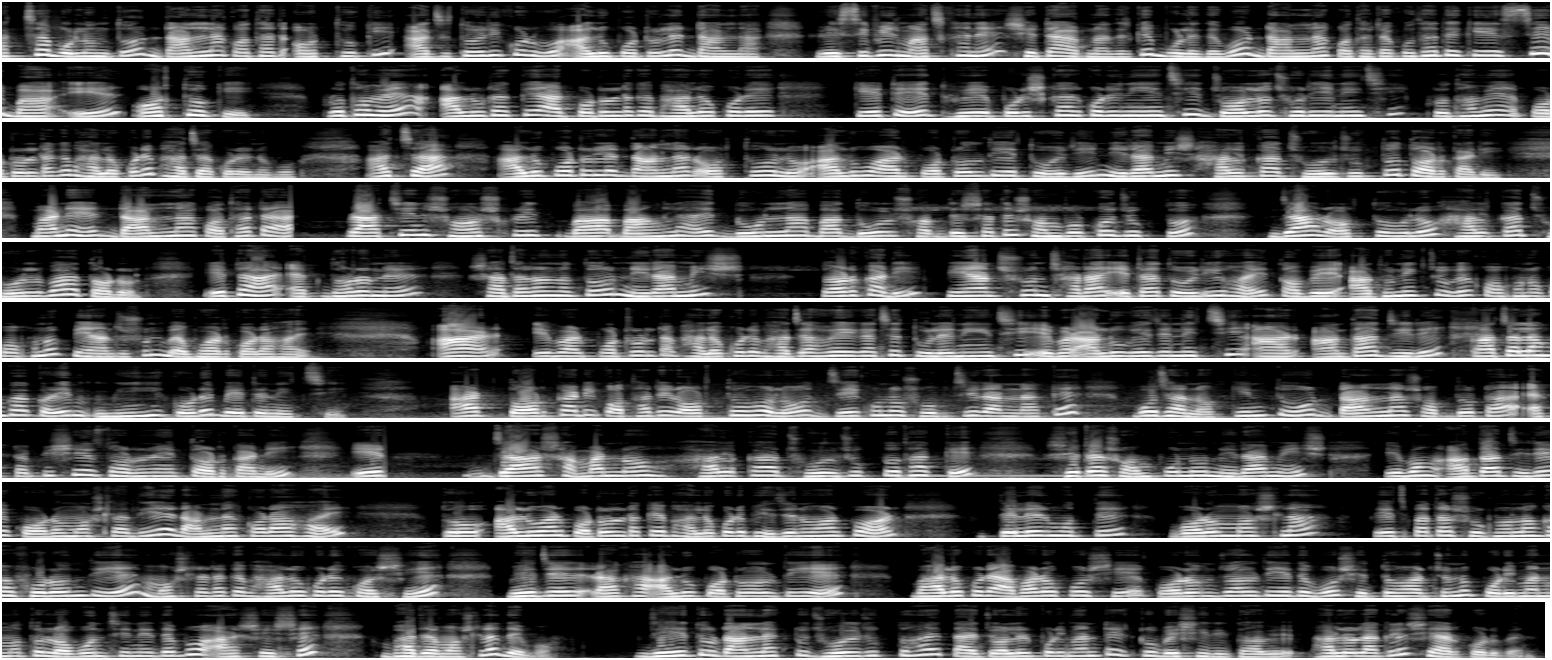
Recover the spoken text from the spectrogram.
আচ্ছা বলুন তো, ডালনা কথার অর্থ কি? আজ তৈরি করব আলু পটলের ডালনা। রেসিপির মাঝখানে সেটা আপনাদেরকে বলে দেব। ডালনা কথাটা কোথা থেকে এসছে বা এর অর্থ কি? প্রথমে আলুটাকে আর পটলটাকে ভালো করে কেটে ধুয়ে পরিষ্কার করে নিয়েছি, জলও ঝরিয়ে নিয়েছি। প্রথমে পটলটাকে ভালো করে ভাজা করে নেব। আচ্ছা আলু পটলের ডালনার অর্থ হলো আলু আর পটল দিয়ে তৈরি নিরামিষ হালকা ঝোলযুক্ত তরকারি। মানে ডালনা কথাটা প্রাচীন সংস্কৃত বা বাংলায় দোলনা বা দোল শব্দের সাথে সম্পর্কযুক্ত, যার অর্থ হলো হালকা ঝোল বা তরল। এটা এক ধরনের সাধারণত নিরামিষ তরকারি। পেঁয়াজ রসুন ছাড়া এটা তৈরি হয়, তবে আধুনিক যুগে কখনো কখনো পেঁয়াজ রসুন ব্যবহার করা হয়। আর এবার পটলটা ভালো করে ভাজা হয়ে গেছে, তুলে নিয়েছি। এবার আলু ভেজে নিচ্ছি আর আদা, জিরে, কাঁচা লঙ্কা করে মিহি করে বেটে নিচ্ছি। আর তরকারি কথাটির অর্থ হলো যে কোনো সবজি রান্নাকে বোঝানো। কিন্তু ডালনা শব্দটা একটা বিশেষ ধরনের তরকারি। এর যা সামান্য হালকা ঝোলযুক্ত থাকে, সেটা সম্পূর্ণ নিরামিষ এবং আদা জিরে, গরম মশলা দিয়ে রান্না করা হয়। তো আলু আর পটলটাকে ভালো করে ভেজে নেওয়ার পর, তেলের মধ্যে গরম মশলা তেজপাতা, শুকনো লঙ্কা ফোড়ন দিয়ে মশলাটাকে ভালো করে কষিয়ে ভেজে রাখা আলু পটল দিয়ে ভালো করে আবারও কষিয়ে গরম জল দিয়ে দেবো। সেদ্ধ হওয়ার জন্য পরিমাণ মতো লবণ, চিনি দেবো আর শেষে ভাজা মশলা দেবো। যেহেতু ডালনা একটু ঝোলযুক্ত হয়, তাই জলের পরিমাণটা একটু বেশি দিতে হবে। ভালো লাগলে শেয়ার করবেন।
